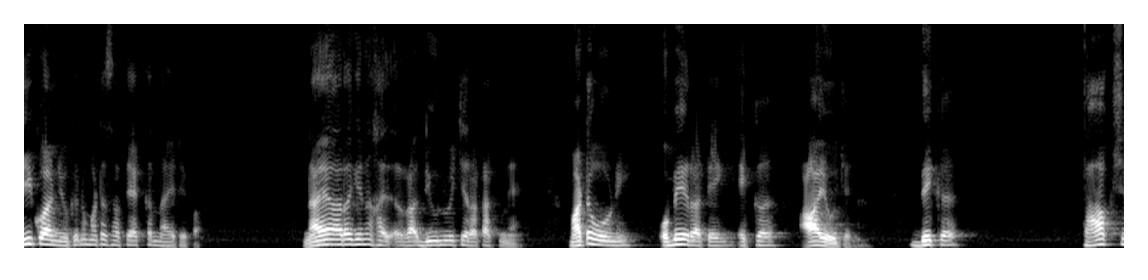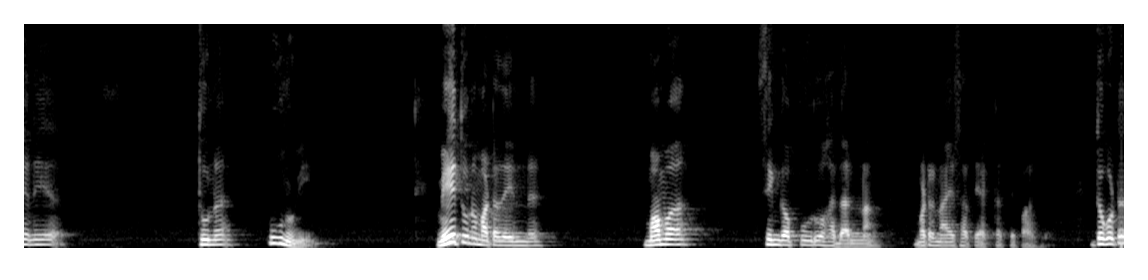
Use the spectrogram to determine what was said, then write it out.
ලීකවාන් යුකන මට සතයක් කන්න අයට එපා. ණය අරගෙන දියුණු වෙච්ච රටක් නෑ. මට ඕනි ඔබේ රටෙන් එක ආයෝජන දෙක තාක්ෂණය තුන පුහුණුවීම. මේ තුන මට දෙන්න මම සිංගප්පූරුව හදන්නම් මට ණය සතයක් අත් එපා කියලා. එතකොට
